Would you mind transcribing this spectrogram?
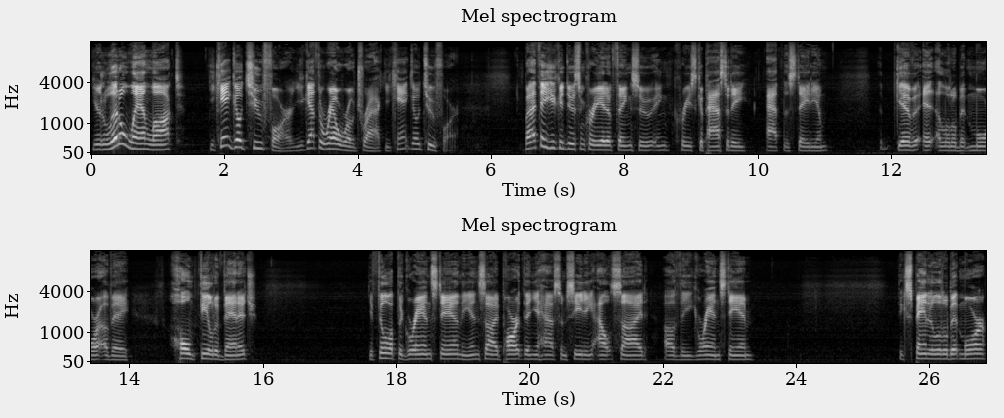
you're a little landlocked you can't go too far. You got the railroad track. You can't go too far. But I think you can do some creative things to increase capacity at the stadium, give it a little bit more of a home field advantage. You fill up the grandstand, the inside part, then you have some seating outside of the grandstand. Expand it a little bit more.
